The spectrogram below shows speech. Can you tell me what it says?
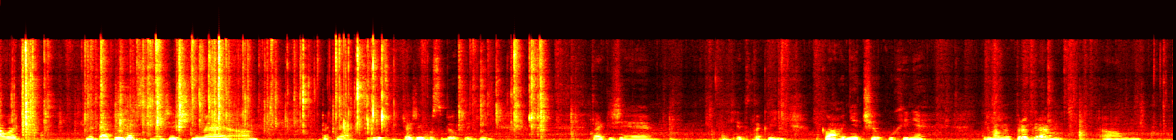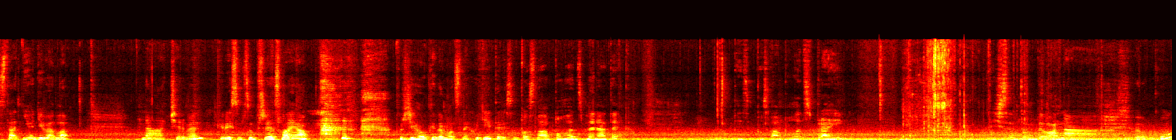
ale my tak moc neřešíme a tak nějak si každý po sobě uklidí. Takže je to takový, taková hodně chill kuchyně, kde máme program um, státního divadla na červen, který jsem sem přinesla já, protože holky tam moc nechodí, tady jsem poslala pohled z Benátek. Tady jsem poslala pohled z Prahy. Když jsem tam byla na chvilku.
